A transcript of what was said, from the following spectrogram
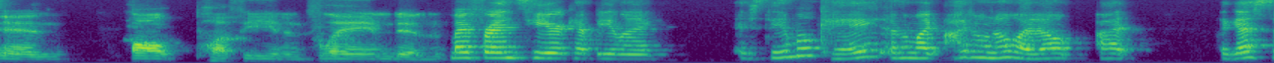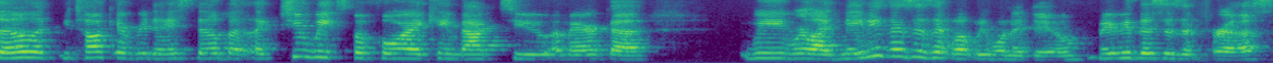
and all puffy and inflamed and my friends here kept being like, Is Sam okay? And I'm like, I don't know. I don't I I guess so. Like we talk every day still, but like two weeks before I came back to America, we were like, maybe this isn't what we want to do. Maybe this isn't for us.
